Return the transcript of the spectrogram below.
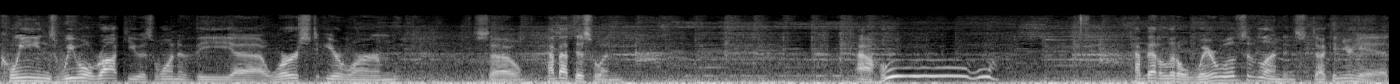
Queen's We Will Rock You is one of the uh, worst earworm. So, how about this one? Ahoo! How about a little Werewolves of London stuck in your head?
